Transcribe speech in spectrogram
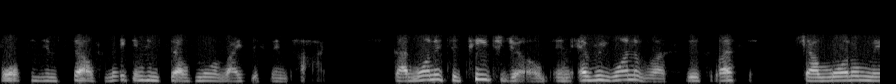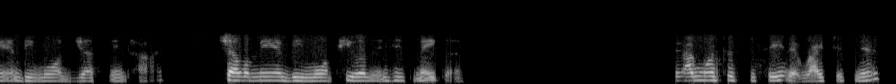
fault in himself, making himself more righteous than God. God wanted to teach Job and every one of us this lesson. Shall mortal man be more just than God? Shall a man be more pure than his maker? God wants us to see that righteousness.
